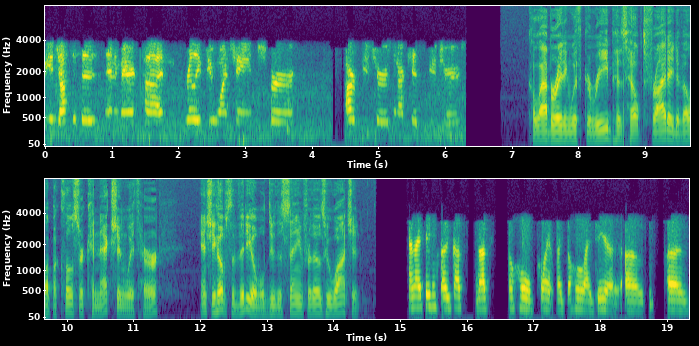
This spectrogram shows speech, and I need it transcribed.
the injustices in America and really do want change for our futures and our kids' futures. Collaborating with Garib has helped Friday develop a closer connection with her, and she hopes the video will do the same for those who watch it. And I think like that's that's the whole point, like the whole idea of of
